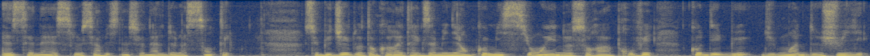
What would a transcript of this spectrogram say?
SNS, le Service national de la santé. Ce budget doit encore être examiné en commission et ne sera approuvé qu'au début du mois de juillet.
